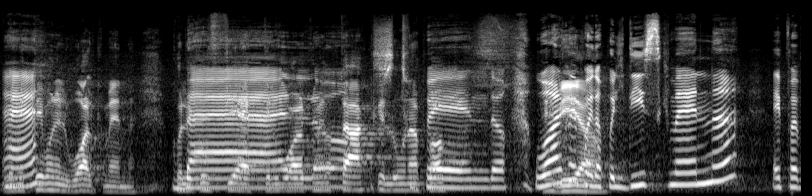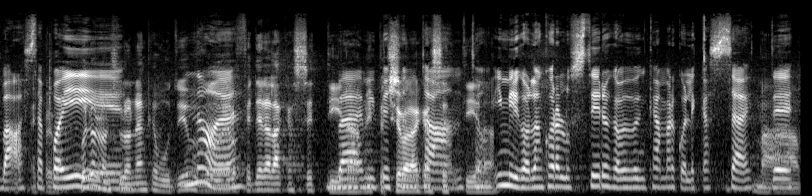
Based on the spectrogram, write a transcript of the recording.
le eh? mettevo nel Walkman con Bello, le cuffiette, il Walkman tac, Luna Pop. Stupendo. Walkman e poi dopo il Discman e poi basta. E poi. Quello non ce l'ho neanche avuto, io no, ero eh? fedele alla cassettina, Beh, mi, mi piaceva la cassettina. Io mi ricordo ancora lo stereo che avevo in camera con le cassette Mamma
